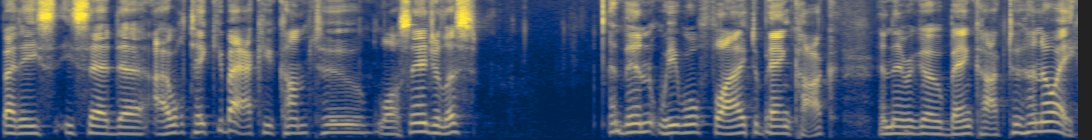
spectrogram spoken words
But he he said, uh, "I will take you back. You come to Los Angeles, and then we will fly to Bangkok, and then we go Bangkok to Hanoi."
